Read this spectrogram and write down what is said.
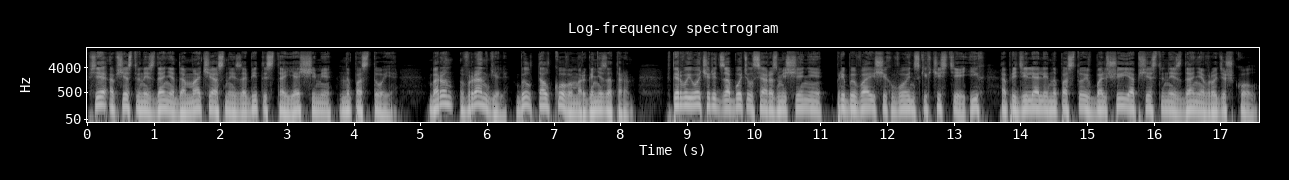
Все общественные здания, дома частные забиты стоящими на постое. Барон Врангель был толковым организатором. В первую очередь заботился о размещении прибывающих воинских частей. Их определяли на постой в большие общественные здания вроде школ.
